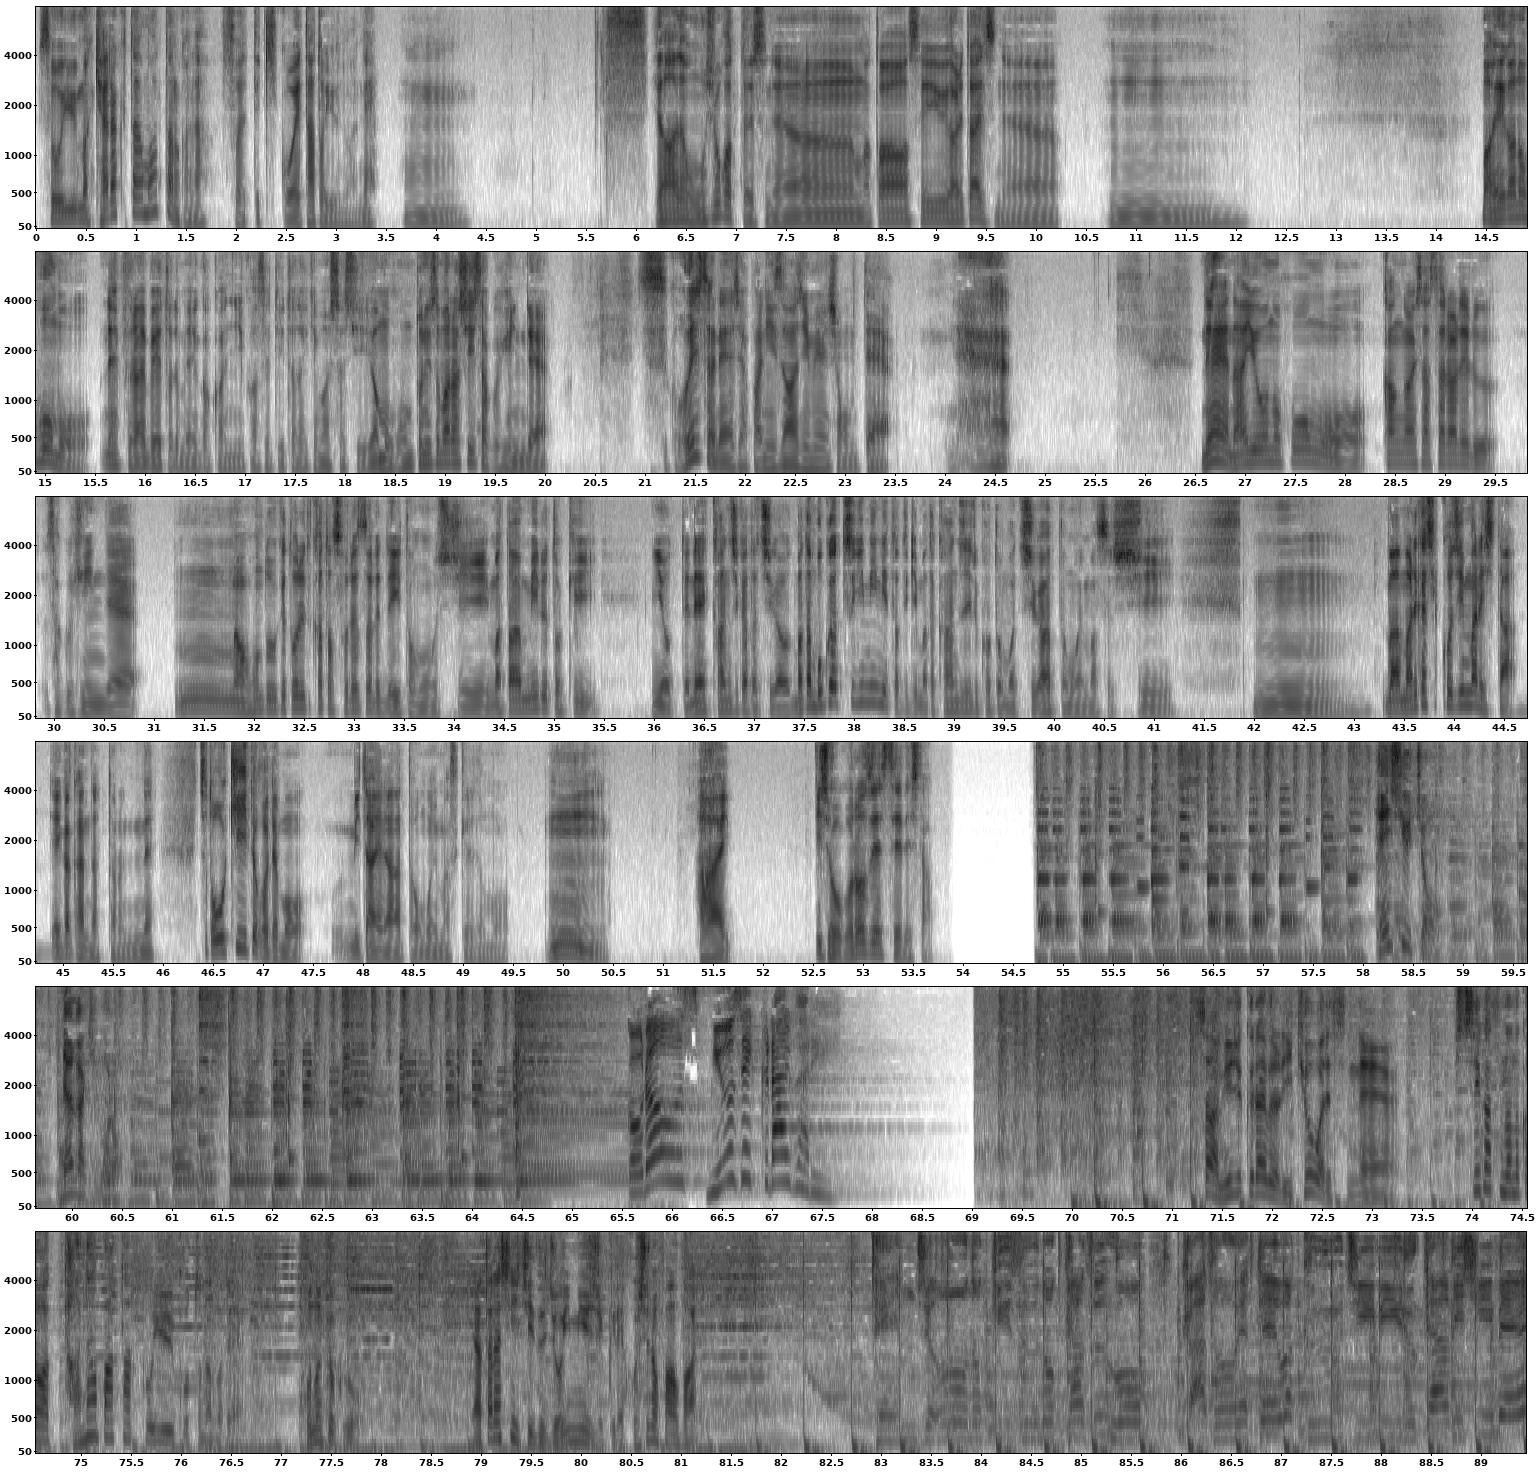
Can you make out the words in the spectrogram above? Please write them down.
そういうまあキャラクターもあったのかな。そうやって聞こえたというのはね。うん。いやーでも面白かったですね。また声優やりたいですね。うーん。まあ映画の方もね、プライベートでも映画館に行かせていただきましたし、いやもう本当に素晴らしい作品で、すごいですよね、ジャパニーズアニメーションって。ねえ。ねえ、内容の方も考えさせられる作品で、うん、まあ本当受け取り方それぞれでいいと思うし、また見るときによってね、感じ方違う。また僕が次見に行ったときまた感じることも違うと思いますし、うーん。まあ、まりかしこじんまりした映画館だったのでね、ちょっと大きいとこでも見たいなと思いますけれども。うん。はい。以上、 Goro's Essay でした。編集長稲垣吾郎ミュージックライブラリーさあ、ミュージックライブラリー、今日はですね、7月7日は七夕ということなので、この曲を、新しい地図ジョインミュージックで星のファンファーレ。天井の傷の数を数えては唇噛みしめ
